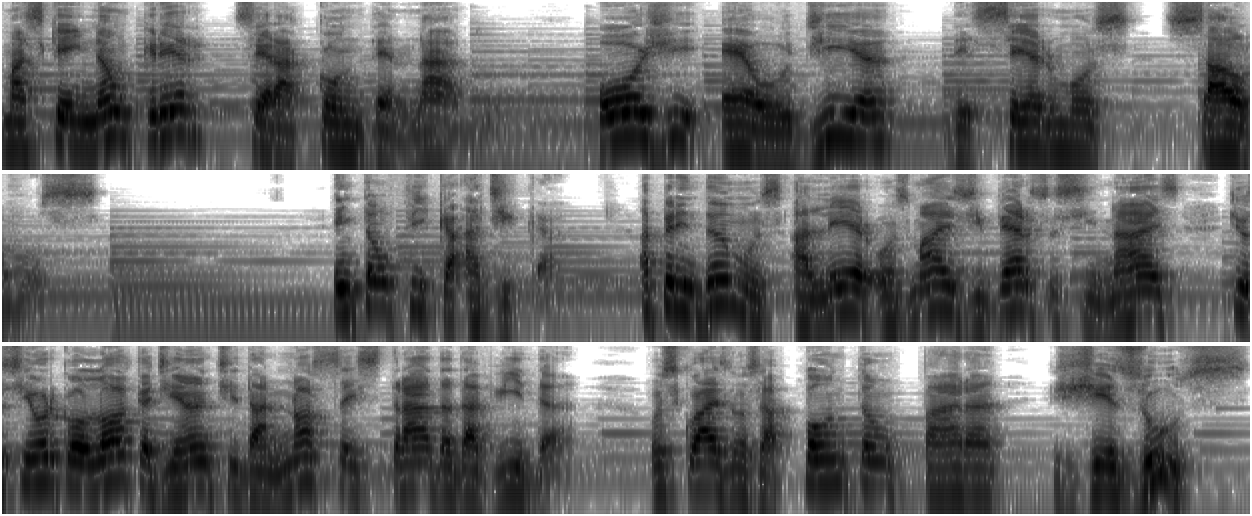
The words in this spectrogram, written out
mas quem não crer será condenado. Hoje é o dia de sermos salvos. Então fica a dica aprendamos a ler os mais diversos sinais que o Senhor coloca diante da nossa estrada da vida, os quais nos apontam para Jesus.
